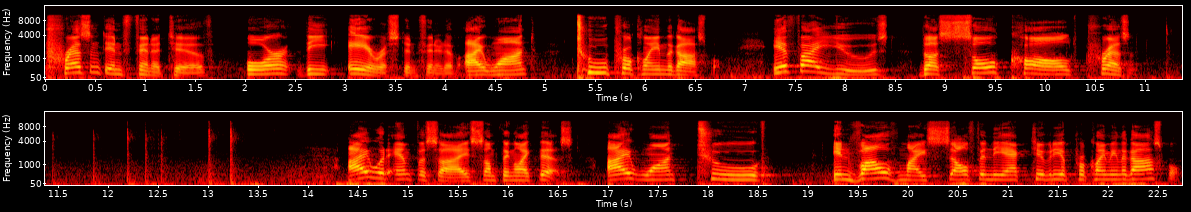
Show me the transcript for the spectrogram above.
present infinitive or the aorist infinitive. I want to proclaim the gospel if I used the so-called present, I would emphasize something like this. I want to involve myself in the activity of proclaiming the gospel.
